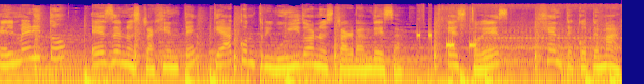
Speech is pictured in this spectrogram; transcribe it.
El mérito es de nuestra gente que ha contribuido a nuestra grandeza. Esto es Gente Cotemar.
